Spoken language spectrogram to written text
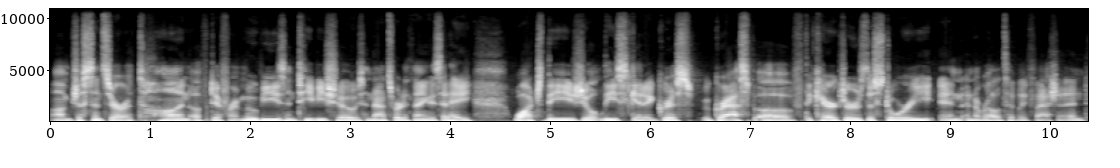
Um, just since there are a ton of different movies and TV shows and that sort of thing, they said, "Hey, watch these. You'll at least get a grasp of the characters, the story, in, in a relatively fashion." And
